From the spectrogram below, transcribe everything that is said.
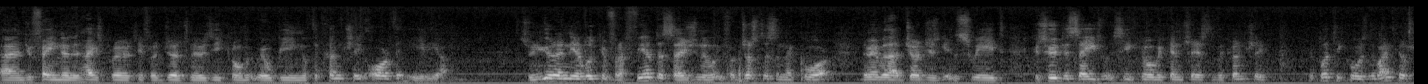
And you find that the highest priority for a judge now is the economic well-being of the country or the area. So when you're in there looking for a fair decision and looking for justice in the court, remember that judge is getting swayed. Because who decides what's the economic interest of the country? The politicos, the bankers.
